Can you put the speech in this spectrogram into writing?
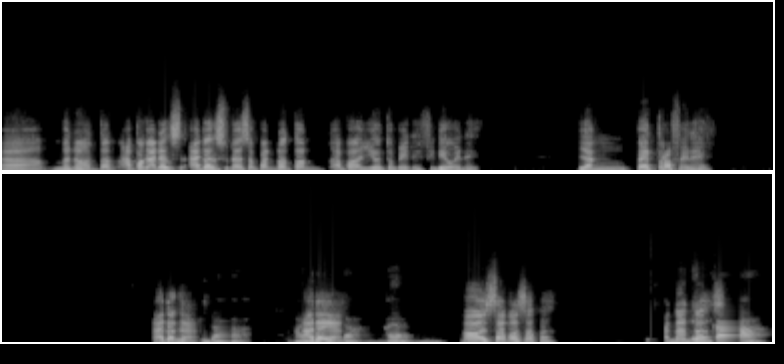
uh, menonton. Apakah ada ada yang sudah sempat nonton apa YouTube ini video ini? Yang Petrov ini? Ada nggak? Ada. Ada ya? Ada. Oh, siapa? Siapa? Ananda? Ika.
